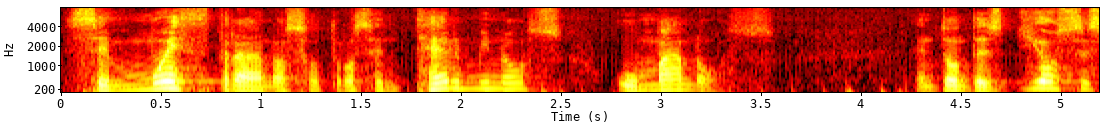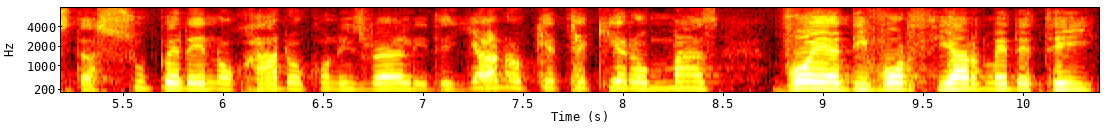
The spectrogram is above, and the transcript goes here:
se muestra a nosotros en términos humanos. Entonces Dios está súper enojado con Israel y dice, ya no que te quiero más, voy a divorciarme de ti,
